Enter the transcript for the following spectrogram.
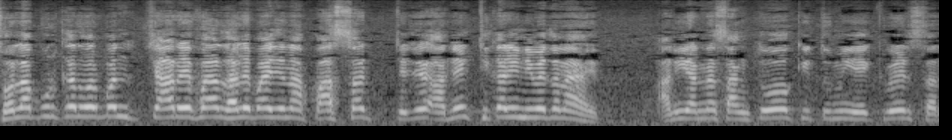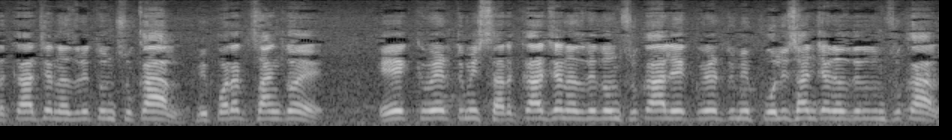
सोलापूरकरवर पण चार एफ आय आर झाले पाहिजे ना. पाच सात त्याचे अनेक ठिकाणी निवेदन आहेत. आणि यांना सांगतो की तुम्ही एक वेळ सरकारच्या नजरेतून चुकाल. मी परत सांगतोय एक वेळ तुम्ही सरकारच्या नजरेतून चुकाल एक वेळ तुम्ही पोलिसांच्या नजरेतून चुकाल.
